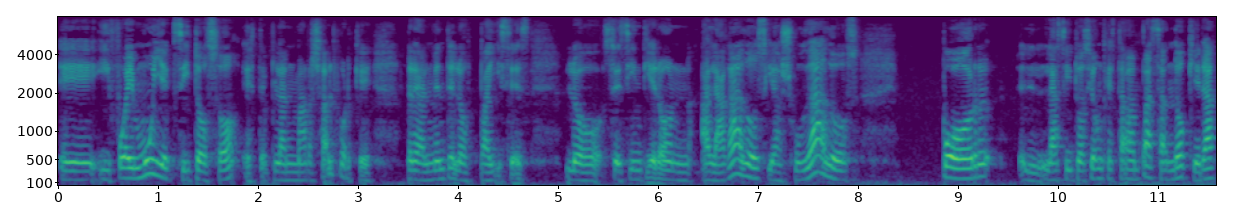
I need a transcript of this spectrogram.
eh, y fue muy exitoso este plan Marshall porque realmente los países lo, se sintieron halagados y ayudados por la situación que estaban pasando, que era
